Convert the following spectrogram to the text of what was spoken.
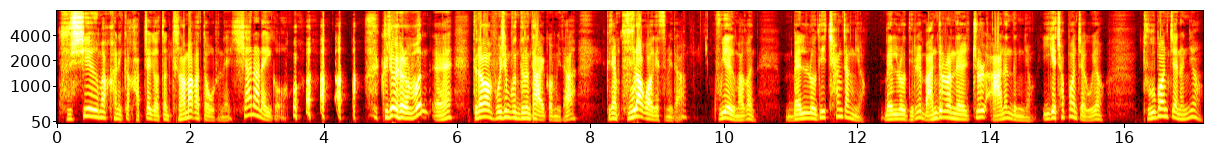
구시의 음악 하니까 갑자기 어떤 드라마가 떠오르네. 희한하네, 이거. 그죠, 여러분? 예. 네. 드라마 보신 분들은 다 알 겁니다. 그냥 구라고 하겠습니다. 구의 음악은 멜로디 창작력, 멜로디를 만들어낼 줄 아는 능력. 이게 첫 번째고요. 두 번째는요.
